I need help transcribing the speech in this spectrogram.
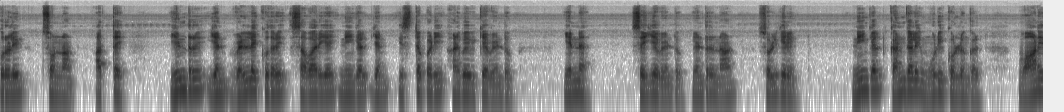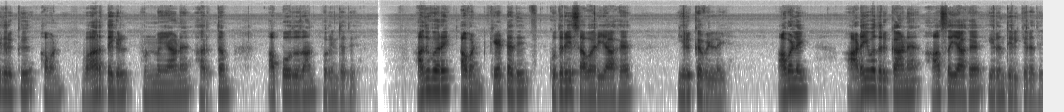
குரலில் சொன்னான் அத்தை இன்று என் வெள்ளை குதிரை சவாரியை நீங்கள் என் இஷ்டப்படி அனுபவிக்க வேண்டும். என்ன செய்ய வேண்டும் என்று நான் சொல்கிறேன். நீங்கள் கண்களை மூடிக்கொள்ளுங்கள். வானிதற்கு அவன் வார்த்தைகள் உண்மையான அர்த்தம் அப்போதுதான் புரிந்தது. அதுவரை அவன் கேட்டது குதிரை சவாரியாக இருக்கவில்லை. அவளை அடைவதற்கான ஆசையாக இருந்திருக்கிறது.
